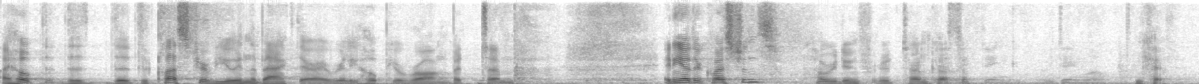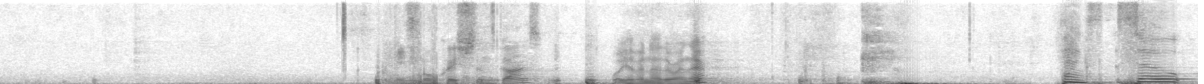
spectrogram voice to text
I hope that the, the, the cluster of you in the back there, I really hope you're wrong. But um, any other questions? How are we doing for time, Costa? We're, doing, doing well. Okay. Any more questions, guys? We have another one there. Thanks. So,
